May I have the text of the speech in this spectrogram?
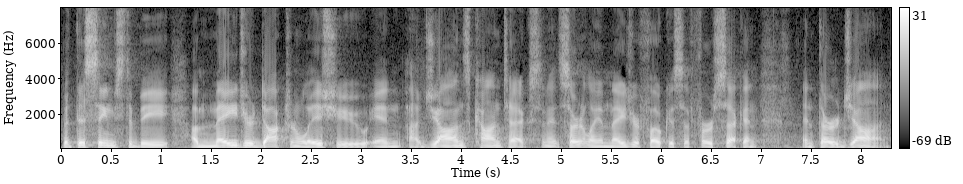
but this seems to be a major doctrinal issue in uh, John's context, and it's certainly a major focus of 1st, 2nd, and 3rd John.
